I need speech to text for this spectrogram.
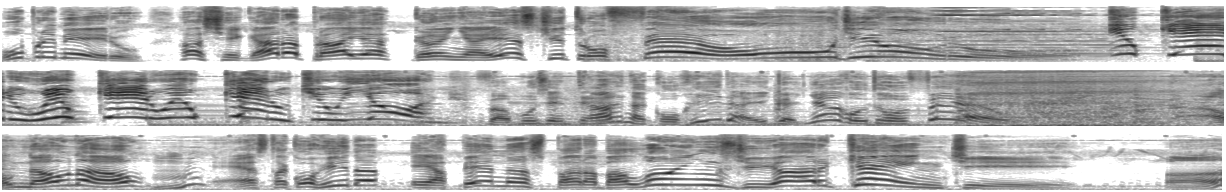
O primeiro a chegar à praia ganha este troféu de ouro. Eu quero, eu quero, eu quero, tio Yorn! Vamos entrar na corrida e ganhar o troféu. Não, não, não. Esta corrida é apenas para balões de ar quente. Hã?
